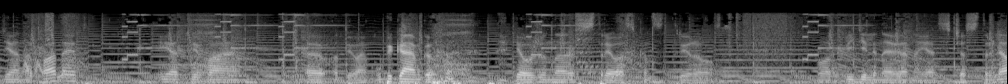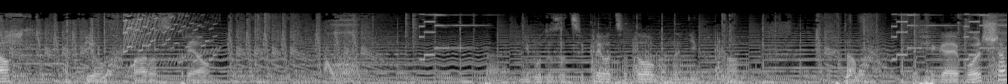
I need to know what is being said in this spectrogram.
где она падает. И отбиваем. Э, отбиваем. Убегаем. Я уже на стрелах сконцентрировался. Вот, видели, наверное, я сейчас стрелял. Отбил пару стрел. Не буду зацикливаться долго на них, но там дофига и больше.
